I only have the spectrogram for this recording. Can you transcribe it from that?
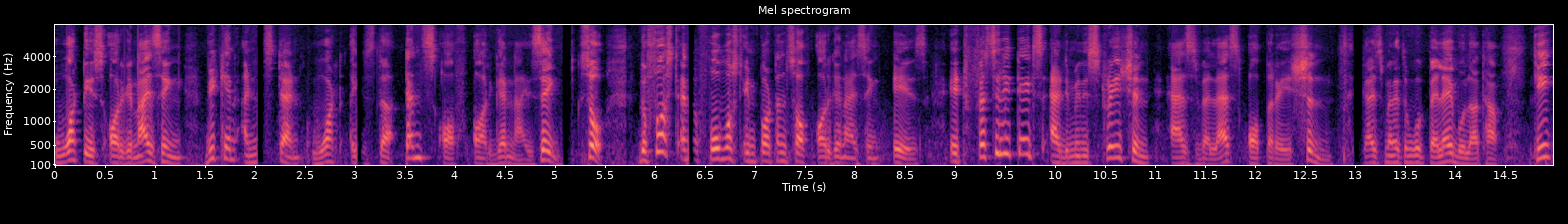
what is organizing we can understand what is the tense of organizing so the first and the foremost importance of organizing is it facilitates administration as well as operation guys मैंने तुमको पहले ही बोला था कि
